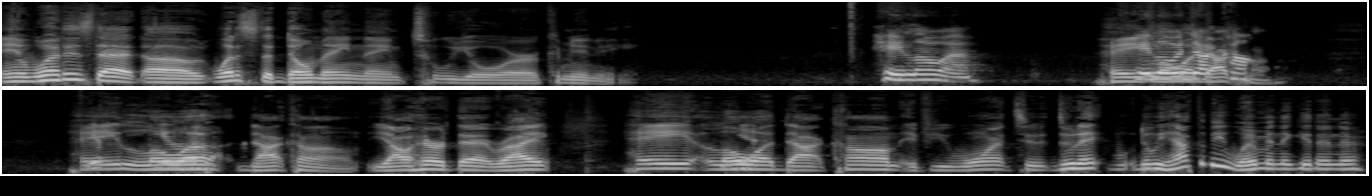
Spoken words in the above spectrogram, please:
And what is that? Uh, what is the domain name to your community? Heyloa. Heyloa.com. Heyloa.com. Y'all heard that right? Heyloa.com. If you want to, do they do we have to be women to get in there?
